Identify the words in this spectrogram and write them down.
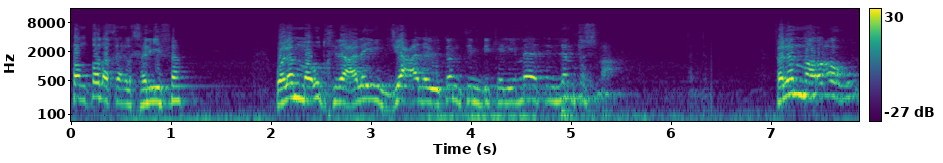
فانطلق الخليفة ولما أدخل عليه جعل يتمتم بكلمات لم تسمع. فلما رآه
